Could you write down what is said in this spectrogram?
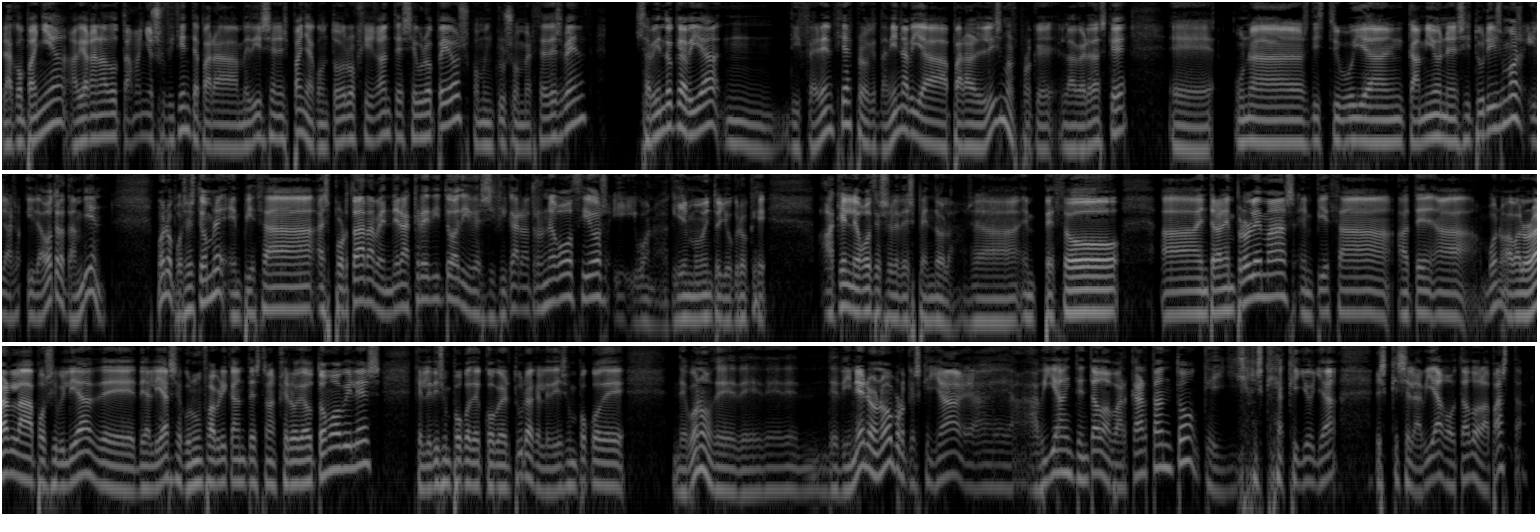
La compañía había ganado tamaño suficiente para medirse en España con todos los gigantes europeos, como incluso Mercedes-Benz, sabiendo que había mm, diferencias, pero que también había paralelismos, porque la verdad es que eh, unas distribuían camiones y turismos y la, y la otra también. Bueno, pues este hombre empieza a exportar, a vender a crédito, a diversificar otros negocios y, y bueno, aquí en el momento yo creo que aquel negocio se le despendola. O sea, empezó a entrar en problemas, empieza a, bueno, a valorar la posibilidad de, aliarse con un fabricante extranjero de automóviles que le diese un poco de cobertura, que le diese un poco de, de bueno, de, de, dinero, ¿no? Porque es que ya eh, había intentado abarcar tanto que es que aquello ya es que se le había agotado la pasta.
